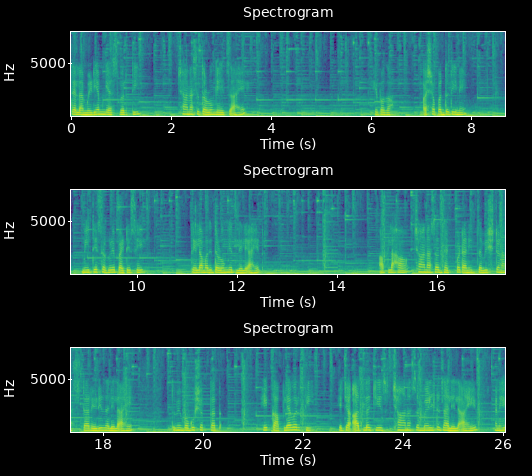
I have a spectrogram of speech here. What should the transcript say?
त्याला मीडियम गॅसवरती छान असं तळून घ्यायचं आहे. हे बघा अशा पद्धतीने मी इथे सगळे पॅटीस हे तेलामध्ये तळून घेतलेले आहेत. आपला हा छान असा झटपट आणि चविष्ट नाश्ता रेडी झालेला आहे. तुम्ही बघू शकतात हे कापल्यावरती याच्या आतलं चीज छान असं मेल्ट झालेलं आहे. आणि हे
